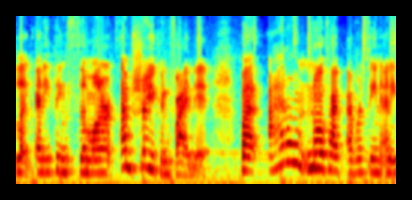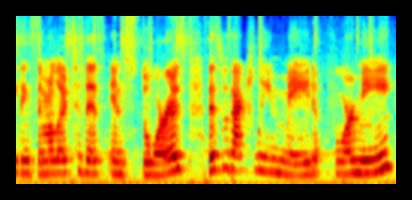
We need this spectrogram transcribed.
like anything similar. I'm sure you can find it. But i don't know if i've ever seen anything similar to this in stores. This was actually made for me.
